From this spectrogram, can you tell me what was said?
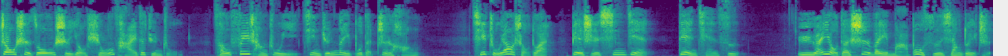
周世宗是有雄才的君主，曾非常注意禁军内部的制衡，其主要手段便是新建殿前司，与原有的侍卫马步司相对峙。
